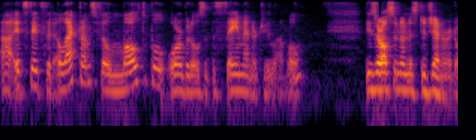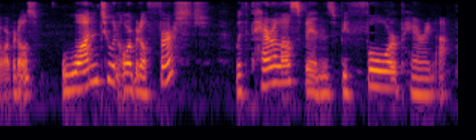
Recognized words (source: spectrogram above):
uh, it states that electrons fill multiple orbitals at the same energy level. These are also known as degenerate orbitals. One to an orbital first with parallel spins before pairing up.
